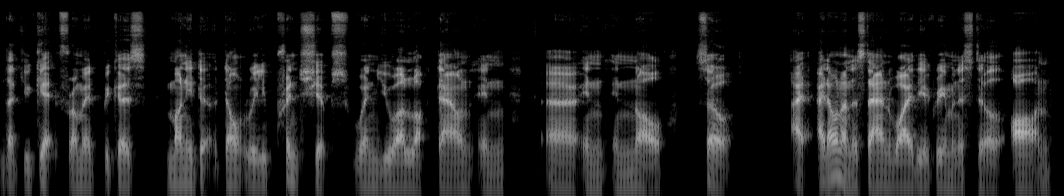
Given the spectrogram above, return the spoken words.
that you get from it because money don't really print ships when you are locked down in uh, in in null. So I, I don't understand why the agreement is still on.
